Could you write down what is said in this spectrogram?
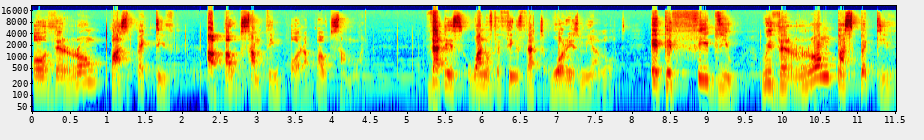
or the wrong perspective about something or about someone. That is one of the things that worries me a lot. It feeds you with the wrong perspective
